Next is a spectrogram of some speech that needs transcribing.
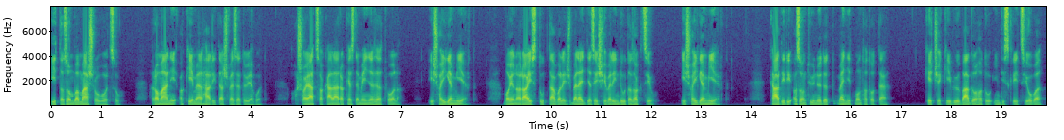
Itt azonban másról volt szó. Ramáni a kémelhárítás vezetője volt. A saját szakállára kezdeményezett volna? És ha igen, miért? Vajon a Rice tudtával és beleegyezésével indult az akció? És ha igen, miért? Kádiri azon tűnődött, mennyit mondhatott el. Kétségkívül vádolható indiszkrécióval,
